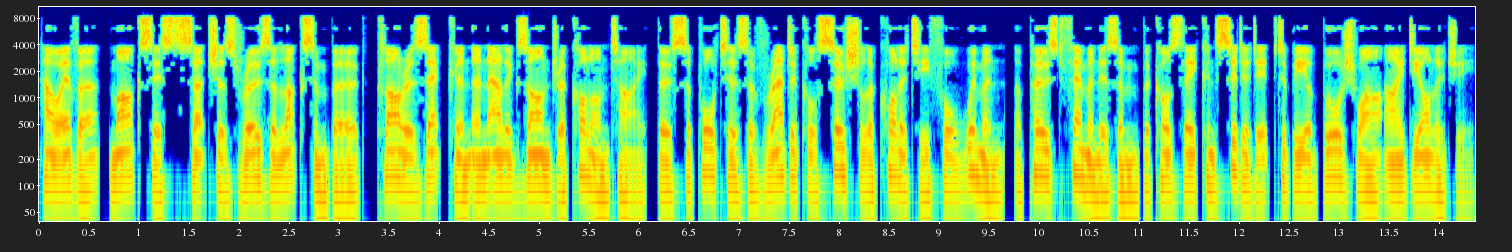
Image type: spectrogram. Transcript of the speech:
However, Marxists such as Rosa Luxemburg, Clara Zetkin and Alexandra Kollontai, though supporters of radical social equality for women, opposed feminism because they considered it to be a bourgeois ideology.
